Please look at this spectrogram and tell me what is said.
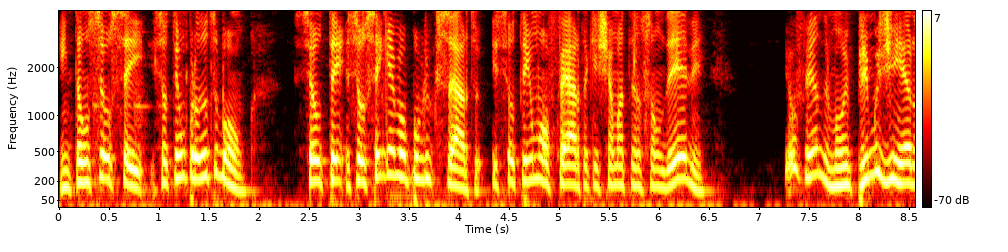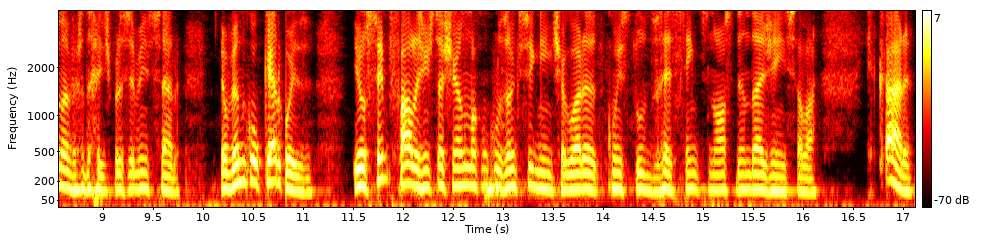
Então, se eu sei, se eu tenho um produto bom, se eu, tenho, se eu sei que é meu público certo, e se eu tenho uma oferta que chama a atenção dele, eu vendo, irmão. Eu imprimo dinheiro, na verdade, pra ser bem sincero. Eu vendo qualquer coisa. E eu sempre falo, a gente tá chegando a uma conclusão que é o seguinte, agora com estudos recentes nossos dentro da agência lá. Que, cara,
